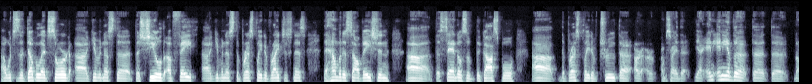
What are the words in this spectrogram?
uh, which is a double-edged sword, uh, giving us the the shield of faith, uh, giving us the breastplate of righteousness, the helmet of salvation, uh, the sandals of the gospel, uh, the breastplate of truth, uh, or, or, I'm sorry, the yeah, any any of the, the the the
